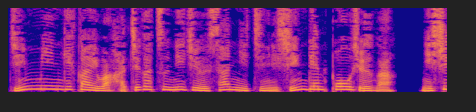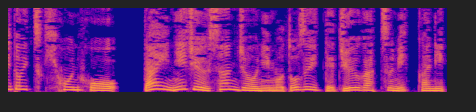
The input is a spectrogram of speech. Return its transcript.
人民議会は8月23日に新連邦州が西ドイツ基本法第23条に基づいて10月3日に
